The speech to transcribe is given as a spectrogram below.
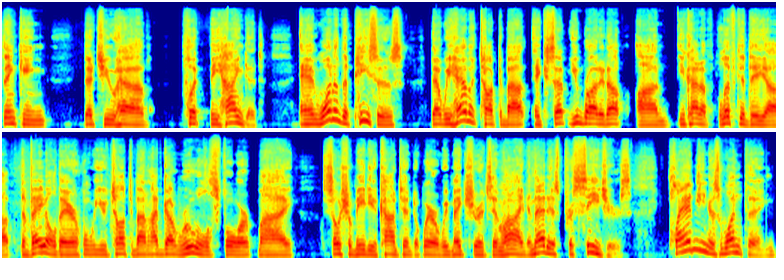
thinking that you have put behind it. And one of the pieces that we haven't talked about, except you brought it up on, you kind of lifted the uh, the veil there when you talked about I've got rules for my social media content to where we make sure it's in line, and that is procedures. Planning is one thing,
